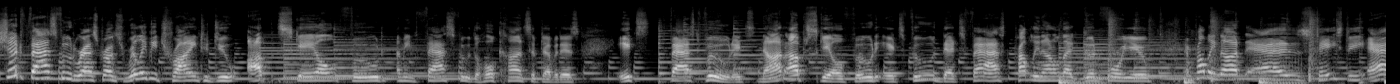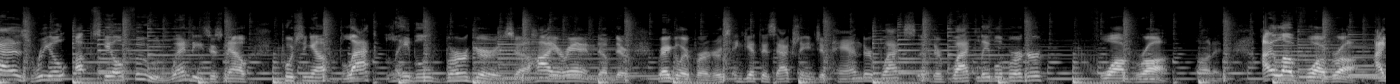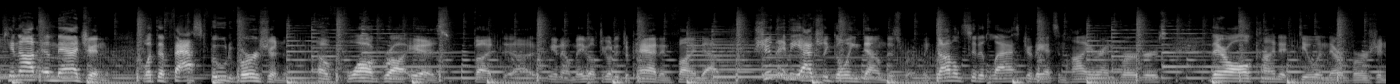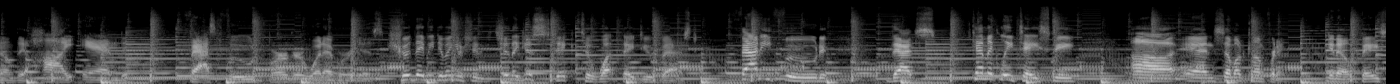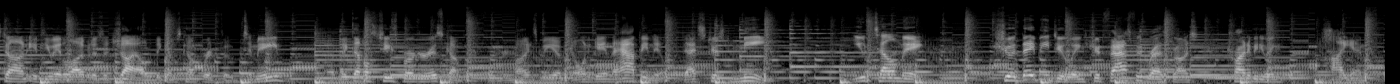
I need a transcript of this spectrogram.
Should fast food restaurants really be trying to do upscale food? I mean, fast food, the whole concept of it is it's fast food. It's not upscale food, it's food that's fast, probably not all that good for you, and probably not as tasty as real upscale food. Wendy's is now pushing out black label burgers, a higher end of their regular burgers. And get this, actually in Japan, their black, their black label burger, foie gras on it. I love foie gras. I cannot imagine what the fast food version of foie gras is. But, uh, you know, maybe I'll have to go to Japan and find out. Should they be actually going down this road? McDonald's did it last year. They had some higher end burgers. They're all kind of doing their version of the high end fast food, burger, whatever it is. Should they be doing it or should, should they just stick to what they do best? Fatty food that's chemically tasty uh, and somewhat comforting. You know, based on if you ate a lot of it as a child, it becomes comfort food. To me, McDonald's cheeseburger is. It reminds me of going and getting the Happy Meal. That's just me. You tell me. Should they be doing, should fast food restaurants try to be doing high end?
